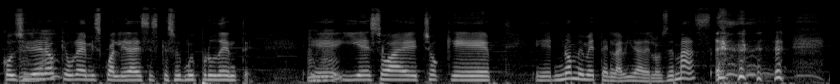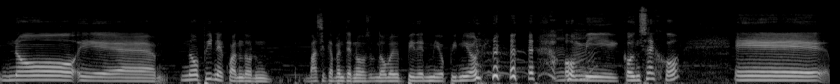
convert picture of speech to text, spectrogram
Considero que una de mis cualidades es que soy muy prudente. eh, y eso ha hecho que eh, no me meta en la vida de los demás, no, eh, no opine cuando básicamente no, no me piden mi opinión o mi consejo. Eh,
